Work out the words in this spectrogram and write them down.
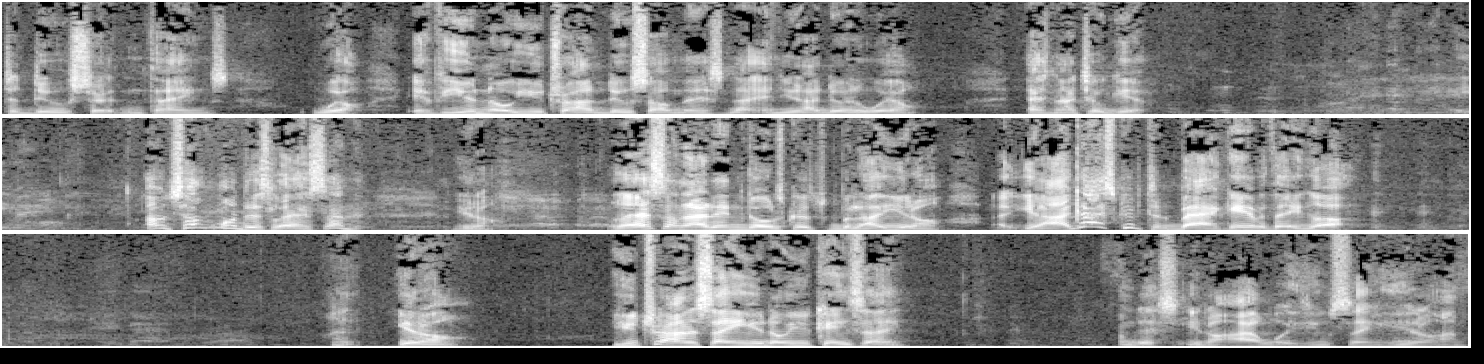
to do certain things well. If you know you're trying to do something not, and you're not doing it well, that's not your gift. I was talking about this last Sunday. You know, last Sunday I didn't go to scripture, but I, you know, you know, I got scripture to back everything up. You know, you trying to sing, you know, you can't sing. I'm just, you know, I always use singing. You know, I'm.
